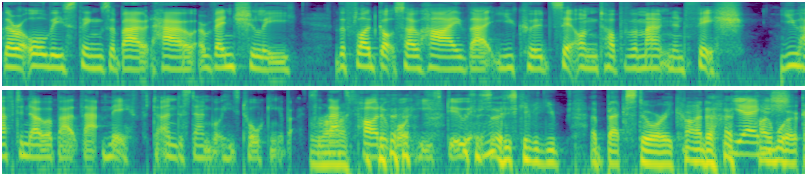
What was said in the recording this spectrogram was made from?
there are all these things about how eventually the flood got so high that you could sit on top of a mountain and fish. You have to know about that myth to understand what he's talking about. So that's part of what he's doing. So he's giving you a backstory kind of yeah, he's, homework.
